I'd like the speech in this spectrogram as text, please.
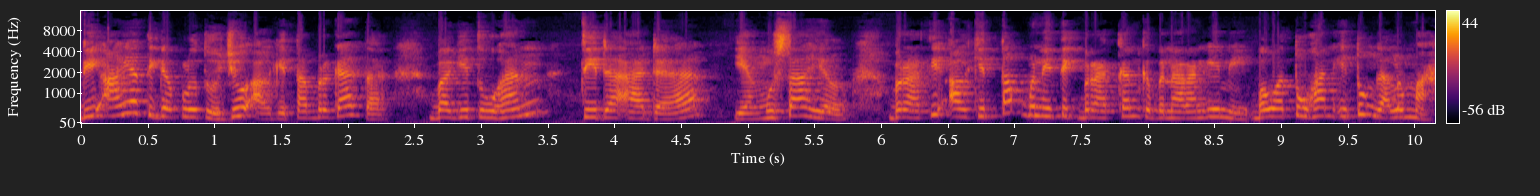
di ayat 37 Alkitab berkata, bagi Tuhan tidak ada yang mustahil. Berarti Alkitab menitik beratkan kebenaran ini, bahwa Tuhan itu nggak lemah.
